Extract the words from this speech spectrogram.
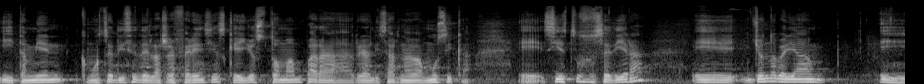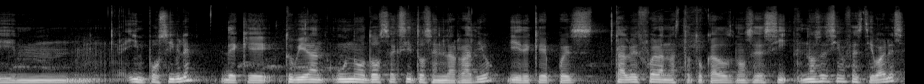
y también, como usted dice, de las referencias que ellos toman para realizar nueva música. Eh, si esto sucediera, eh, yo no vería em, imposible de que tuvieran uno o dos éxitos en la radio y de que pues tal vez fueran hasta tocados, no sé si, no sé si en festivales,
